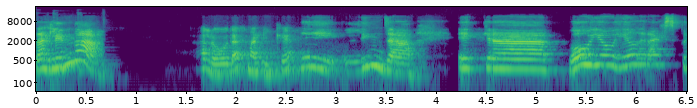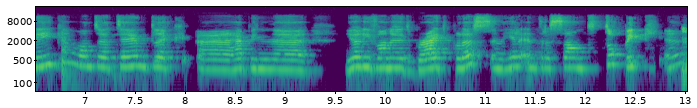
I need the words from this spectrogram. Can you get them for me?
Dag Linda. Hallo, dag Marieke. Hey Linda. Ik uh, wou jou heel graag spreken, want uiteindelijk uh, hebben uh, jullie vanuit Bright Plus een heel interessant topic hè,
